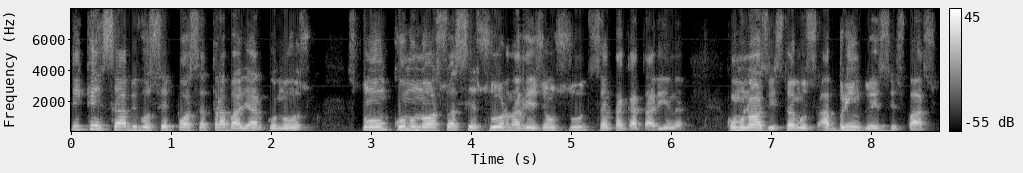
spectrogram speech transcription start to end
e quem sabe você possa trabalhar conosco como nosso assessor na região sul de Santa Catarina, como nós estamos abrindo esse espaço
